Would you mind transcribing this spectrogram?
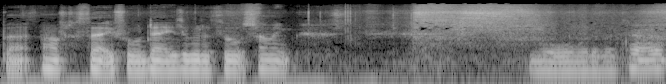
but after 34 days, I would have thought something more would have occurred.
